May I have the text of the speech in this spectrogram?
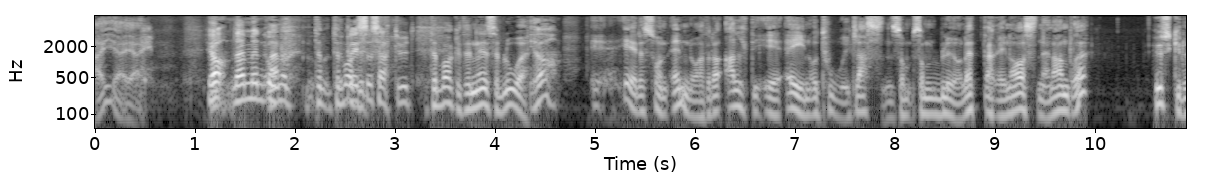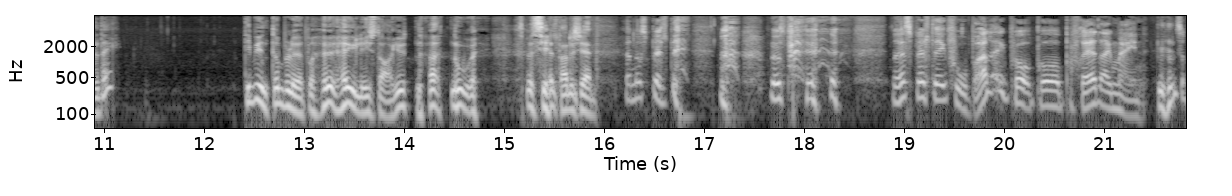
Ai, ai, ai. Ja, nei, men, Nei, men til- tilbake- ble så satt ut. Tilbake til neseblodet. Ja, Er det sånn ennå at det alltid er én og to i klassen som, som blør lettere i nesen enn andre? Husker du det? De begynte å blø på hø høylys dag uten at noe spesielt hadde skjedd. ja nå spilte nå, nå, spilte, nå jeg spilte jeg fotball jeg, på, på, på fredag, mein, så,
